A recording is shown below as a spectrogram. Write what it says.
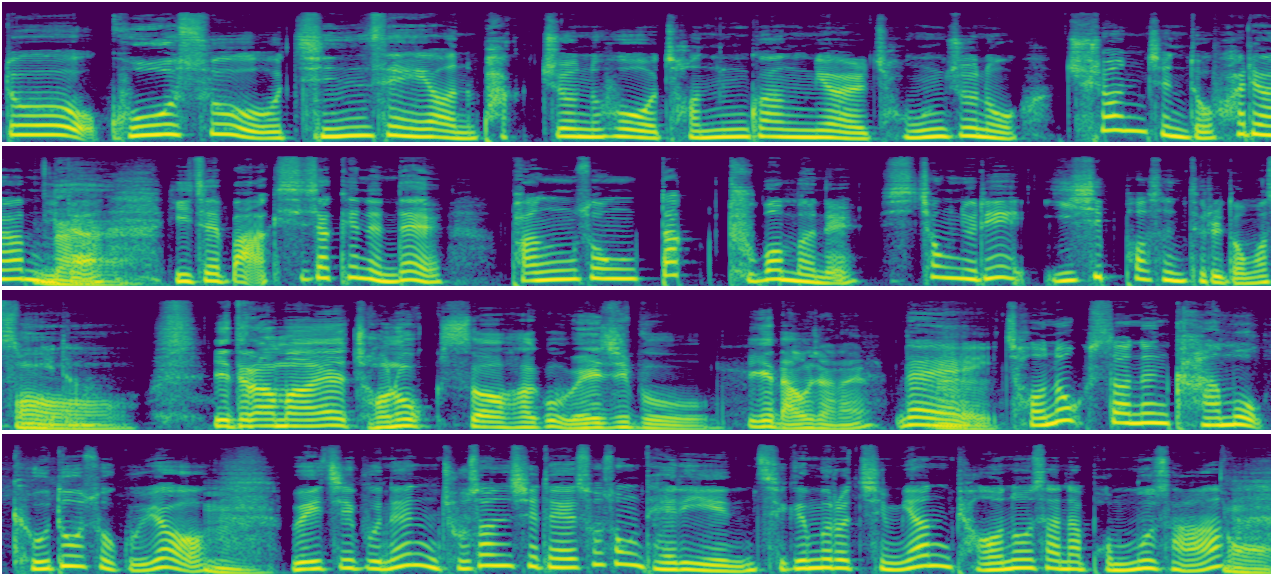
또 고수, 진세연, 박준호, 전광렬, 정준호 출연진도 화려합니다. 네. 이제 막 시작했는데 방송 딱 두 번 만에 시청률이 20%를 넘었습니다. 어, 이 드라마에 전옥서하고 외지부 이게 나오잖아요. 네, 음. 전옥서는 감옥, 교도소고요. 음. 외지부는 조선시대 소송 대리인, 지금으로 치면 변호사나 법무사, 어.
